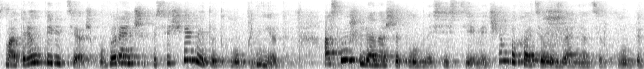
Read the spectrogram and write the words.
Смотрел перетяжку. Вы раньше посещали этот клуб? Нет. А слышали о нашей клубной системе? Чем бы хотелось заняться в клубе?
